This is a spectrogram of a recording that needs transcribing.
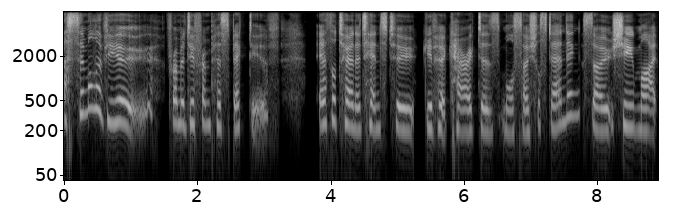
a similar view from a different perspective. Ethel Turner tends to give her characters more social standing. So she might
